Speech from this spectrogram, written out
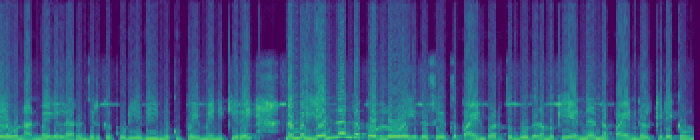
அளவு நன்மைகள் நிறைஞ்சிருக்கக்கூடியது இந்த குப்பை மேனி கீரை. நம்ம எந்தெந்த பொருளோட இதை சேர்த்து பயன்படுத்தும் போது நமக்கு என்னென்ன பயன்கள் கிடைக்கும்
